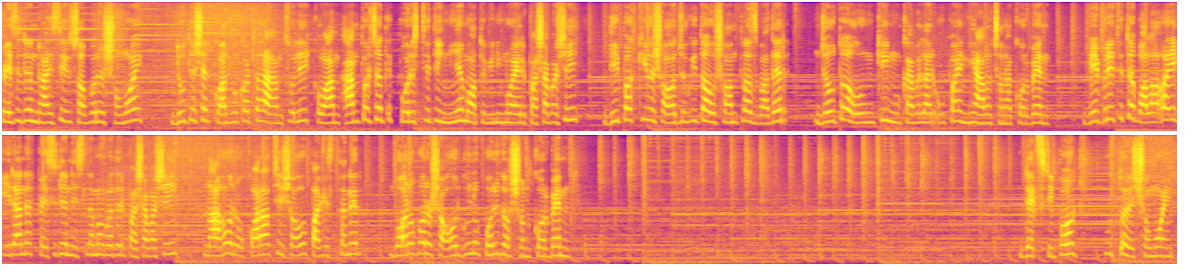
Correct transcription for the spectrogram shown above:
প্রেসিডেন্ট রাইসির সফরের সময় দু দেশের কর্মকর্তারা আঞ্চলিক ও আন- আন্তর্জাতিক পরিস্থিতি নিয়ে মতবিনিময়ের পাশাপাশি দ্বিপক্ষীয় সহযোগিতা ও সন্ত্রাসবাদের যৌথ হুমকি মোকাবেলার উপায় নিয়ে আলোচনা করবেন। বিবৃতিতে বলা হয়, ইরানের প্রেসিডেন্ট ইসলামাবাদের পাশাপাশি লাহোর ও করাচি সহ পাকিস্তানের বড় বড় শহরগুলো পরিদর্শন করবেন। ডেস্ক রিপোর্ট, উত্তরের সময়।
